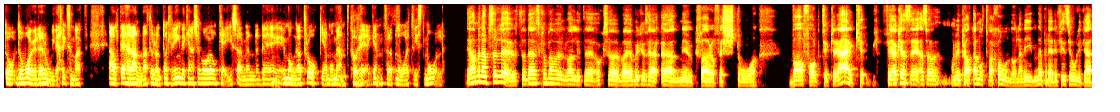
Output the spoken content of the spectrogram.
då, då var ju det roliga liksom att allt det här annat och runt omkring det kanske var okej, okay, men det är mm. många tråkiga moment på vägen för att nå ett visst mål. Ja men absolut, och där ska man väl vara lite också, vad jag brukar säga, ödmjuk för att förstå vad folk tycker är kul. För jag kan säga, alltså, om vi pratar motivation då, när vi är inne på det, det finns ju olika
